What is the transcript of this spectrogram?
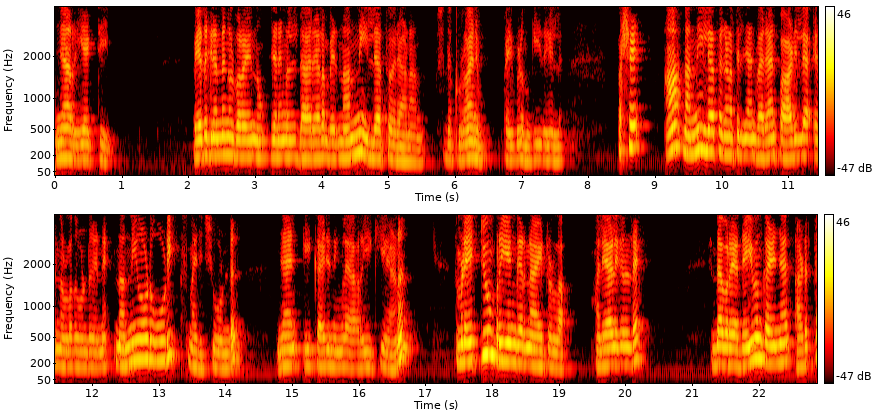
ഞാൻ റിയാക്ട് ചെയ്യും. വേദഗ്രന്ഥങ്ങൾ പറയുന്നു ജനങ്ങളിൽ ധാരാളം പേര് നന്ദിയില്ലാത്തവരാണെന്ന്. വിശുദ്ധ ഖുറാനും ബൈബിളും ഗീതയെല്ലാം. പക്ഷേ ആ നന്ദിയില്ലാത്ത ഗണത്തിൽ ഞാൻ വരാൻ പാടില്ല എന്നുള്ളത് കൊണ്ട് തന്നെ നന്ദിയോടുകൂടി സ്മരിച്ചുകൊണ്ട് ഞാൻ ഈ കാര്യം നിങ്ങളെ അറിയിക്കുകയാണ്. നമ്മുടെ ഏറ്റവും പ്രിയങ്കരനായിട്ടുള്ള മലയാളികളുടെ എന്താ പറയുക ദൈവം കഴിഞ്ഞാൽ അടുത്ത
